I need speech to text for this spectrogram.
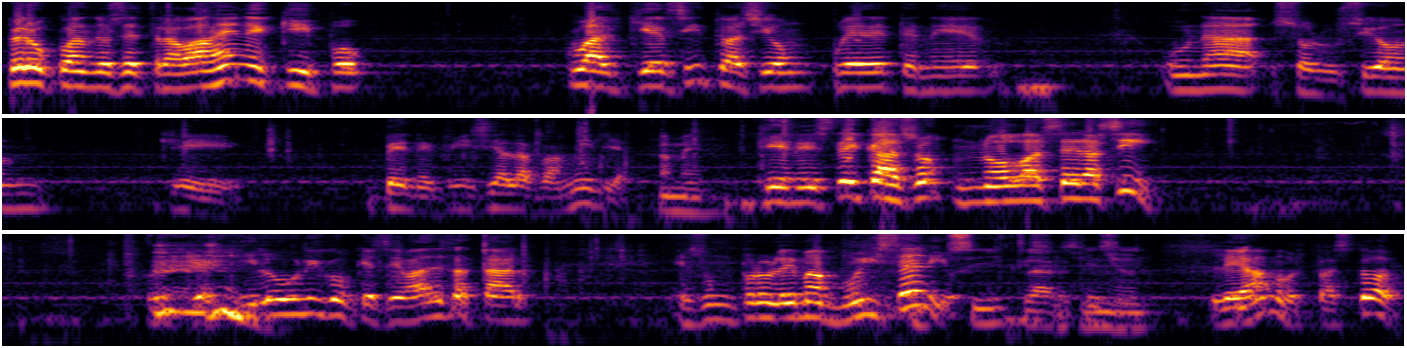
Pero cuando se trabaja en equipo, cualquier situación puede tener una solución que beneficie a la familia. Amén. Que en este caso no va a ser así. Porque aquí lo único que se va a desatar es un problema muy serio. Sí, claro Sí, que señor. sí. Leamos, pastor.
